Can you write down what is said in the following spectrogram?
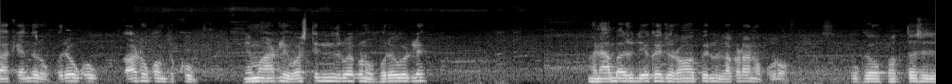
બાકી અંદર ઊભો રહેવું ખૂબ, કાઠું કામ છે ખૂબ. એમાં આટલી વસ્તીની અંદર હોય પણ ઊભો રહેવું એટલે. અને આ બાજુ દેખાય છે રામાપીરનો લકડાનો ઘોડો. તો કેવો ભક્ત છે જે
